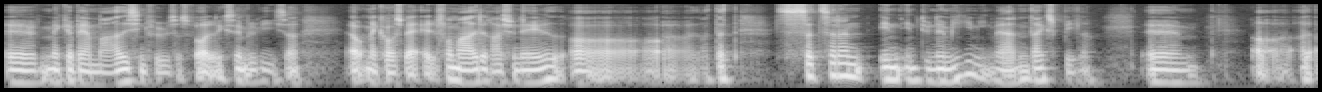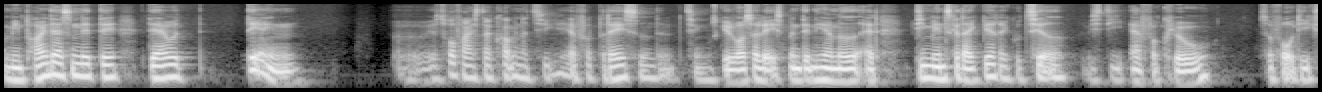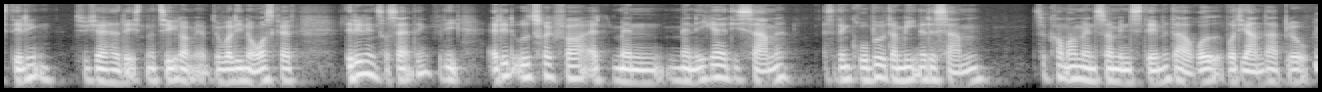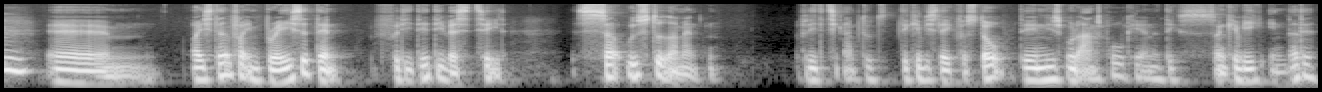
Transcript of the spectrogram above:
Øh, man kan være meget i sin følelsesfold eksempelvis, og, og man kan også være alt for meget i det rationale, og, og, og, og der, så, så er der en, en, en dynamik i min verden, der ikke spiller. Øh, og, og, min point er sådan lidt det, det er jo derinde, øh, jeg tror faktisk, der kom en artikel her for et par dage siden, den ting måske du også har læst, men den her med, at de mennesker, der ikke bliver rekrutteret, hvis de er for kloge, så får de ikke stillingen. Synes jeg, jeg havde læst en artikel om, ja, det var lige en overskrift. Det er lidt interessant, ikke? fordi er det et udtryk for, at man, man ikke er de samme, altså den gruppe, der mener det samme, så kommer man som en stemme, der er rød, hvor de andre er blå. Mm. Øh, og i stedet for at embrace den, fordi det er diversitet, så udstøder man den. Fordi det tænker, du, det kan vi slet ikke forstå. Det er en lille smule angstprovokerende. Det, sådan kan vi ikke ændre det.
